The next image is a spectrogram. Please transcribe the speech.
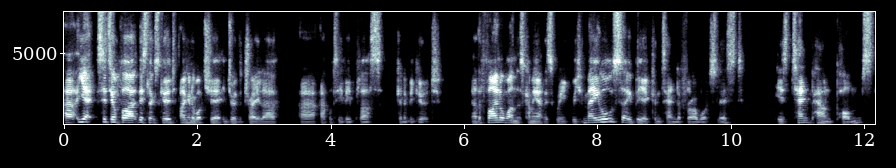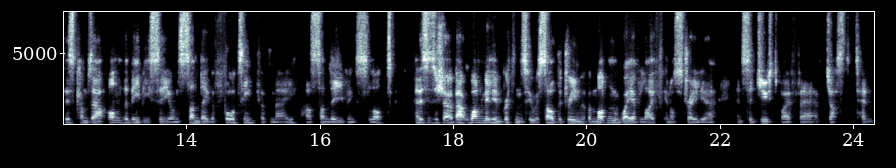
Uh, yeah, City on Fire. This looks good. I'm going to watch it. Enjoy the trailer. Uh, Apple TV Plus. Going to be good. Now, the final one that's coming out this week, which may also be a contender for our watch list, is £10 Poms. This comes out on the BBC on Sunday, the 14th of May, our Sunday evening slot. And this is a show about 1 million Britons who were sold the dream of a modern way of life in Australia and seduced by a fare of just £10.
